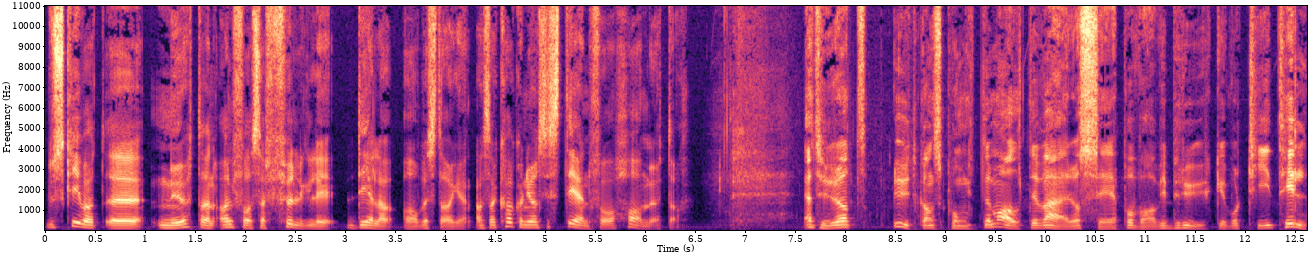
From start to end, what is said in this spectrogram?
du skriver at uh, møter er en altfor selvfølgelig del av arbeidsdagen. Altså, Hva kan gjøres istedenfor å ha møter? Jeg tror at utgangspunktet må alltid være å se på hva vi bruker vår tid til.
